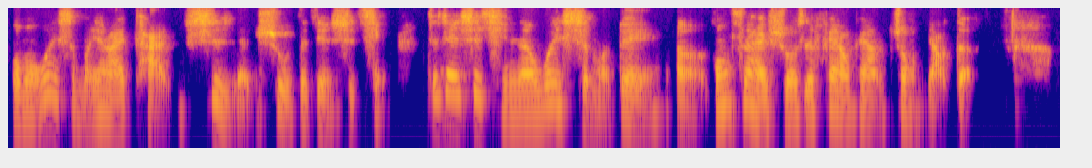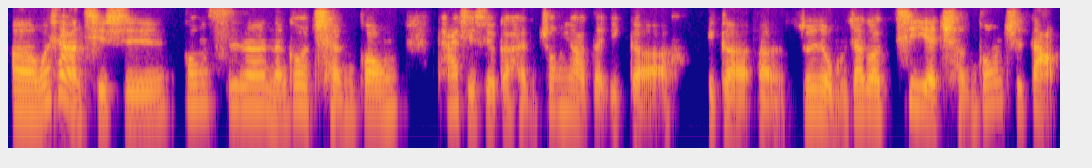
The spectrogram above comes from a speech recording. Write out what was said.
我们为什么要来谈是人数这件事情。这件事情呢，为什么对呃公司来说是非常非常重要的？呃，我想其实公司呢能够成功，它其实有个很重要的一个。一个呃，就是我们叫做企业成功之道。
